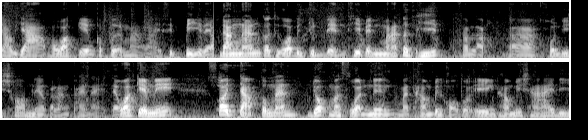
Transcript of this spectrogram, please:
ยาวๆ เพราะว่าเกมก็เปิดมาหลายสิบปีแล้ว ดังนั้นก็ถือว่าเป็นจุดเด่นที่เป็นมาสเตอร์พีซสำหรับคนที่ชอบแนวกำลังภายใน แต่ว่าเกมนี้ ก็จับตรงนั้นยกมาส่วนหนึ่งมาทำเป็นของตัวเองทำวิชาให้ดี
